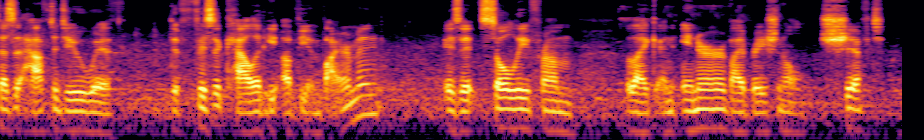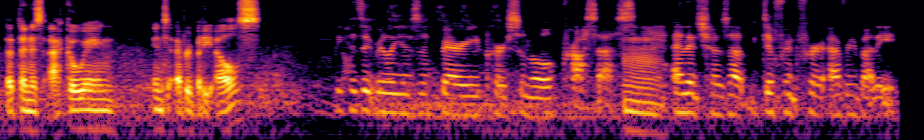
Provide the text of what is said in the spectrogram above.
Does it have to do with the physicality of the environment? Is it solely from like an inner vibrational shift that then is echoing into everybody else because it really is a very personal process and it shows up different for everybody.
